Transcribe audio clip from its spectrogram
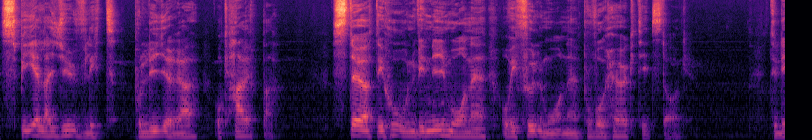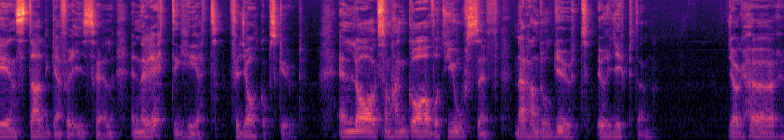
spela ljuvligt på lyra och harpa. Stöt i horn vid nymåne och vid fullmåne på vår högtidsdag. Ty det är en stadga för Israel, en rättighet för Jakobs Gud. En lag som han gav åt Josef när han drog ut ur Egypten. Jag hör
